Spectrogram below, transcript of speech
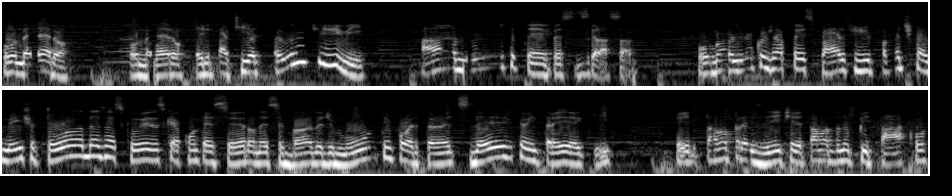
O Nero, o Nero, ele tá aqui antes de mim. Há muito tempo, esse desgraçado. O maluco já fez parte de praticamente todas as coisas que aconteceram nesse bando de muito importantes desde que eu entrei aqui. Ele tava presente, ele tava dando pitaco,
